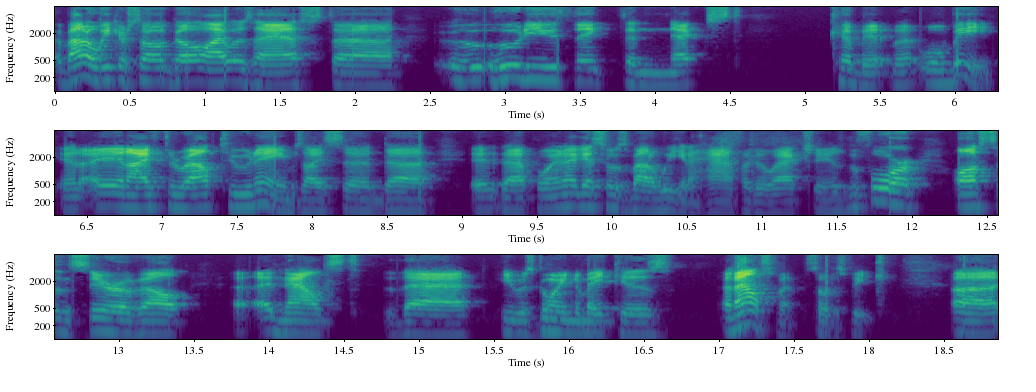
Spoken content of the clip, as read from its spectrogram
about a week or so ago, I was asked, uh, who, who, do you think the next commitment will be. And, and I threw out two names. I said uh, at that point, I guess it was about a week and a half ago, actually. It was before Austin Siereveld uh, announced that he was going to make his announcement, so to speak. Uh,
